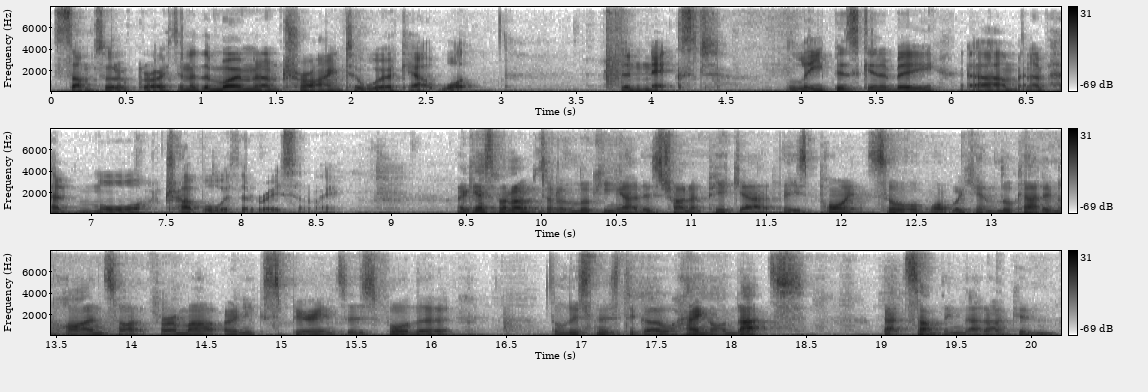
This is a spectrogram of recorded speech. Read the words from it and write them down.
some sort of growth. And at the moment, I'm trying to work out what the next leap is going to be, um, and I've had more trouble with it recently. I guess what I'm sort of looking at is trying to pick out these points or what we can look at in hindsight from our own experiences for the the listeners to go, hang on, that's that's something that I can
